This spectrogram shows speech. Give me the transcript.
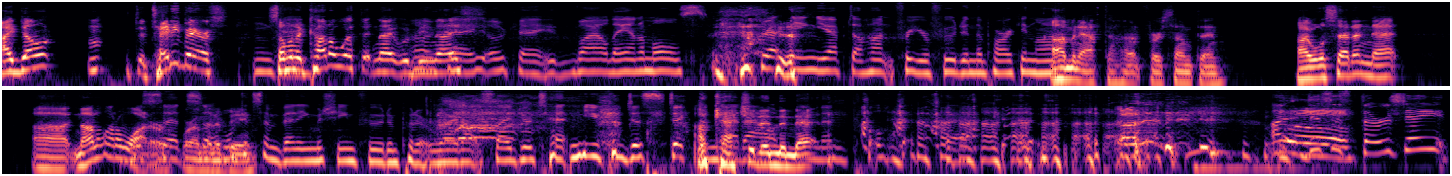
I don't. Mm, teddy bears. Someone to cuddle with at night would be okay, nice. okay, wild animals threatening you have to hunt for your food in the parking lot. I'm gonna have to hunt for something. I will set a net. Uh, not a lot of water We'll, set where I'm gonna we'll be. get some vending machine food and put it right outside your tent, and you can just stick the I'll net catch it in the net. and then pull it back in. Uh, this is Thursday,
